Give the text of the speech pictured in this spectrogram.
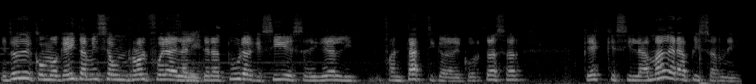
Entonces como que ahí también sea un rol fuera de la literatura que sigue esa idea fantástica de Cortázar, que es que si la maga era Pizarnik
